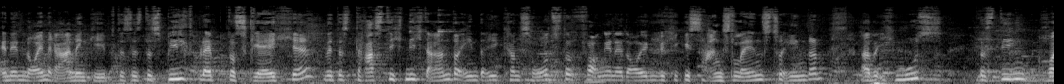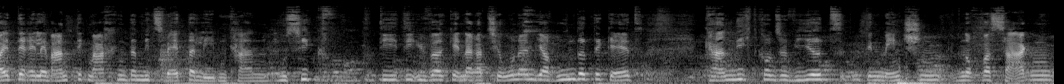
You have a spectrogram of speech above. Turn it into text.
einen neuen Rahmen gebe. Das heißt, das Bild bleibt das gleiche, weil das taste ich nicht an, da ändere ich keinen Satz, da fange ich nicht an, irgendwelche Gesangslines zu ändern, aber ich muss das Ding heute relevantig machen, damit es weiterleben kann. Musik, die, die über Generationen, Jahrhunderte geht, kann nicht konserviert den Menschen noch was sagen.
